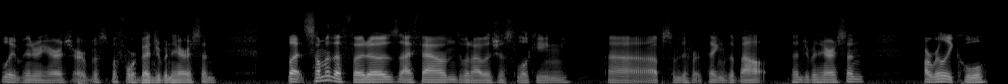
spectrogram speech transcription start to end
William Henry Harris or before Benjamin Harrison. But some of the photos I found when I was just looking uh, up some different things about Benjamin Harrison are really cool.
